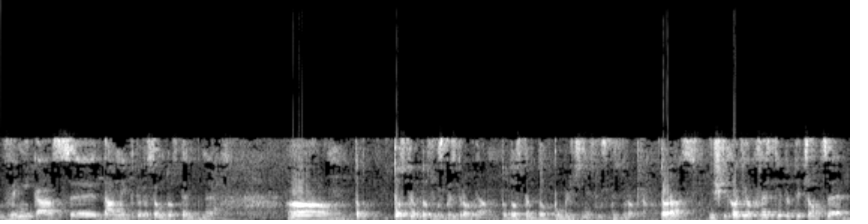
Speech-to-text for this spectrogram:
wynika z e, danych, które są dostępne. E, To dostęp do służby zdrowia, to dostęp do publicznej służby zdrowia. To raz. Jeśli chodzi o kwestie dotyczące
